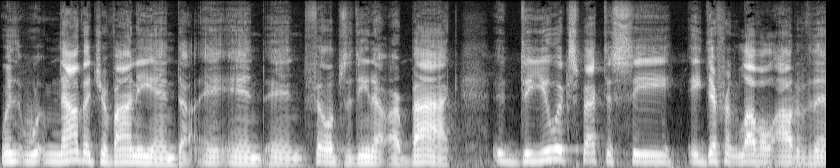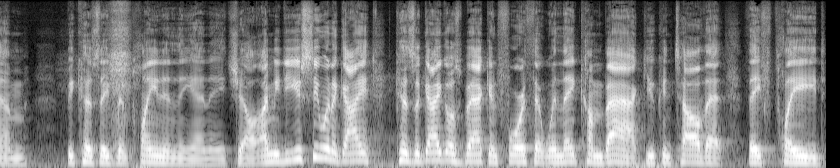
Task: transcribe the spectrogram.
When, now that Givani and uh, and and Filip Zadina are back, do you expect to see a different level out of them? because they've been playing in the NHL. I mean, do you see when a guy because a guy goes back and forth that when they come back, you can tell that they've played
